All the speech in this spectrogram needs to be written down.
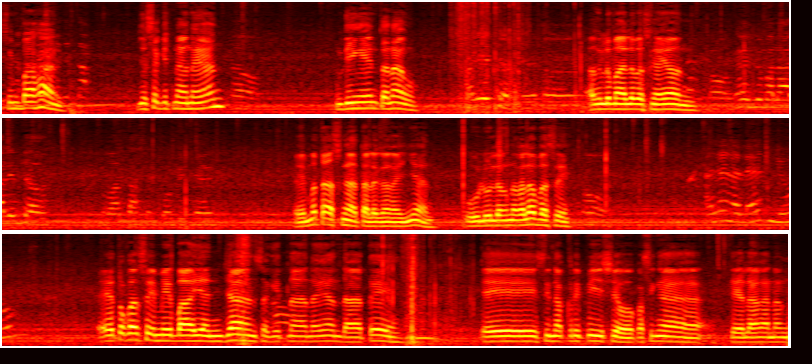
Simbahan. Diyan sa gitna na yan? Oo. Hindi ngayon tanaw. Maliit, sir. Ang lumalabas ngayon. oh, ngayon lumalalim siya. Tumataas yung tubig ngayon. Eh mataas nga talaga ngayon yan. Ulo lang nakalabas eh. Oo. Alin, alin, yung... Eto kasi may bayan dyan sa gitna na yan dati. Eh sinakripisyo kasi nga kailangan ng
